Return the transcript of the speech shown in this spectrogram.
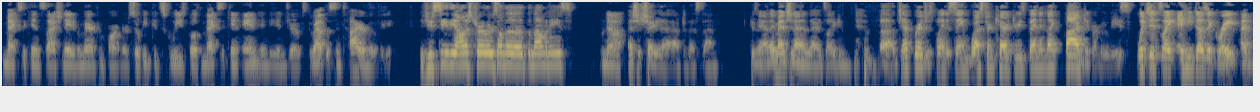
Mexican slash Native American partner, so he could squeeze both Mexican and Indian jokes throughout this entire movie. Did you see the honest trailers on the the nominees? No, I should show you that after this then. Cause yeah, they mentioned that in there. It's like, uh, Jeff Bridges playing the same Western character he's been in like five different movies. which it's like he does it great. I,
